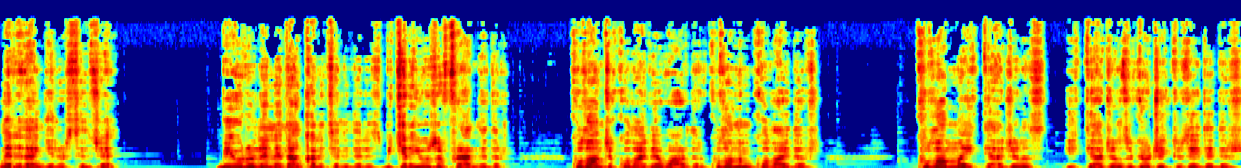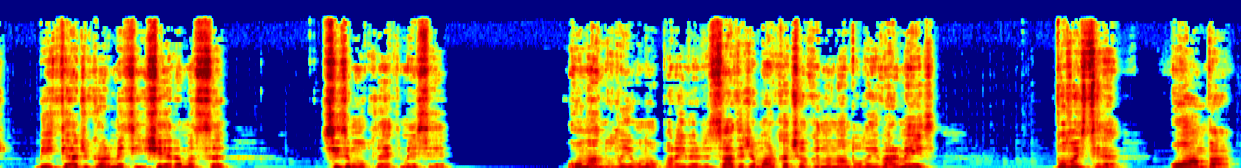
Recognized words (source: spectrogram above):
nereden gelir sizce? Bir ürüne neden kaliteli deriz? Bir kere user friendly'dir. Kullanıcı kolaylığı vardır. Kullanım kolaydır. Kullanma ihtiyacınız ihtiyacınızı görecek düzeydedir. Bir ihtiyacı görmesi, işe yaraması, sizi mutlu etmesi. Ondan dolayı ona o parayı veririz. Sadece marka çılgınlığından dolayı vermeyiz. Dolayısıyla o anda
